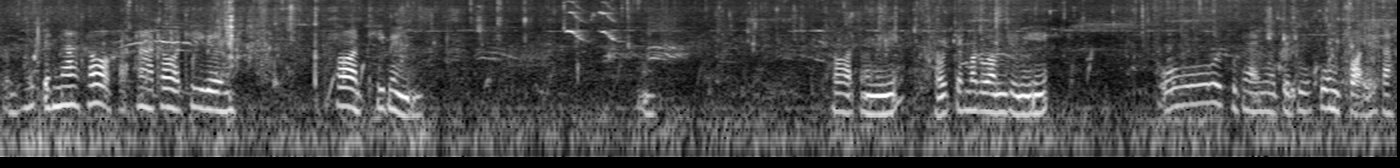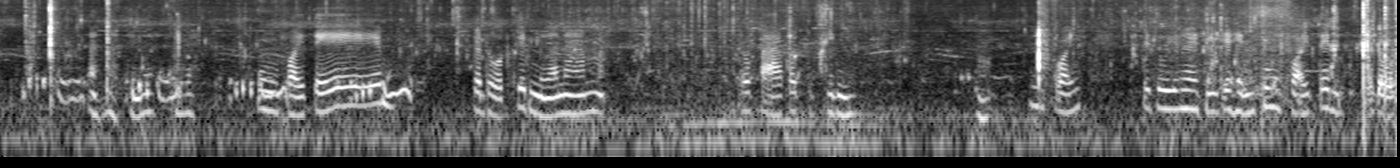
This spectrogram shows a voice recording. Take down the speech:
ตรงนี้เป็นหน้าท่อค่ะ หน้าท่อที่เดิมท่อที่หนึ่งท่อตรงนี้ เขาจะมารวมอยู่นี้ โอ้ยคุณยายมัวจะดูกุ้งฝอยค่ะอะเห็นไหมเห็นไหมกุ้งฝอยเต็ม กระโดดขึ้นเหนือน้ำอะแล้วปลาก็จะกินกุ้งฝอยจะดูยังไงถึงจะเห็นกุ้งฝอยเต้นกระโดด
